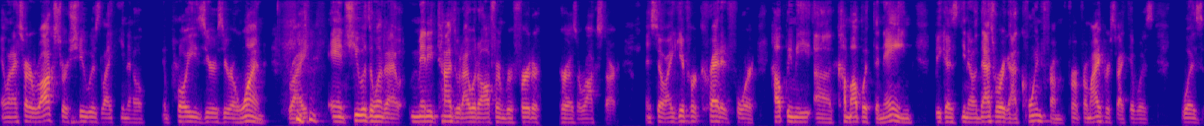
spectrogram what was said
and when I started Rockstar, she was like you know employee 001, right? and she was the one that I, many times what I would often refer to her as a rock star. And so I give her credit for helping me uh, come up with the name because you know that's where it got coined from. From from my perspective was was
